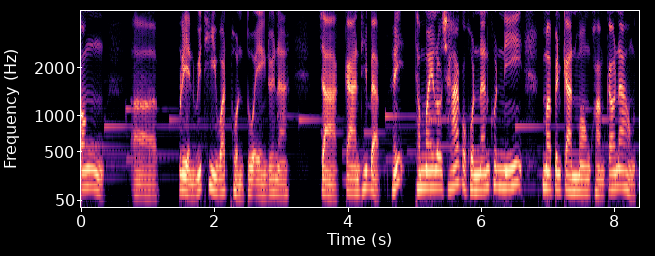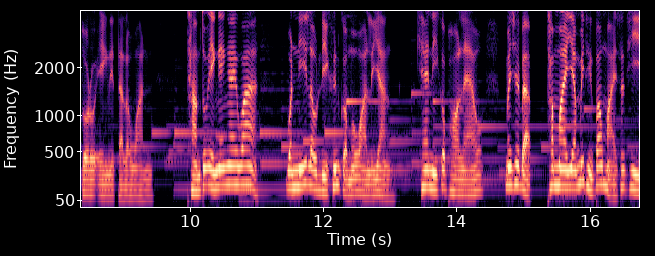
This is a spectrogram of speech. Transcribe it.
ต้องเออ เปลี่ยนวิธีวัดผลตัวเองด้วยนะ จากการที่แบบเฮ้ยทำไมเราช้ากว่าคนนั้นคนนี้ มาเป็นการมองความก้าวหน้าของตัวเราเองในแต่ละวัน ถามตัวเองง่าย ๆ ว่า วันนี้เราดีขึ้นกว่าเมื่อวานหรือยัง แค่นี้ก็พอแล้ว ไม่ใช่แบบทำไมยังไม่ถึงเป้าหมายสักที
